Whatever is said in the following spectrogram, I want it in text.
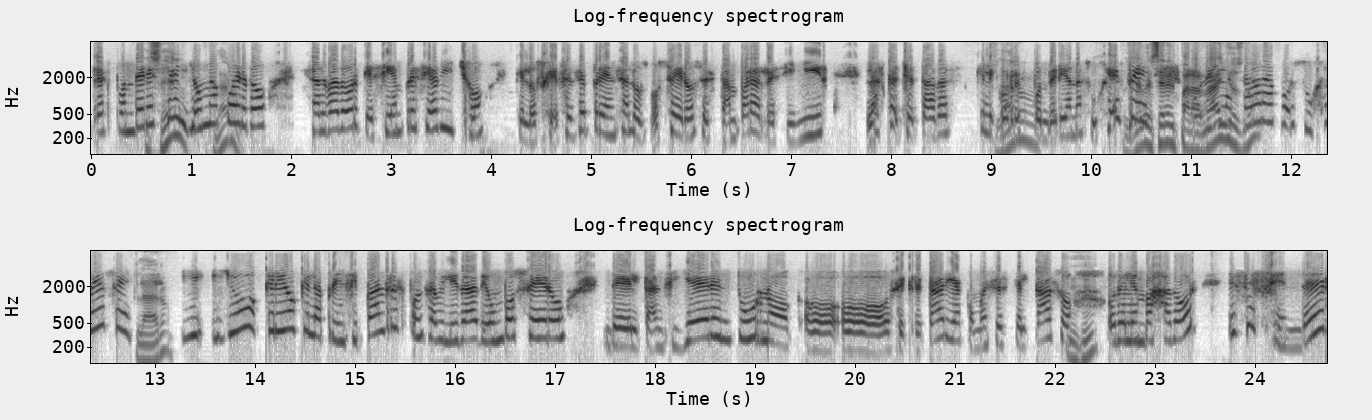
responder es él. Yo me acuerdo, Salvador, que siempre se ha dicho que los jefes de prensa, los voceros, están para recibir las cachetadas que le corresponderían a su jefe. Pues debe ser el pararrayos, ¿no? por su jefe. Claro. Y, y, yo creo que la principal responsabilidad de un vocero, del canciller en turno o, secretaria, como es este el caso, o del embajador, es defender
